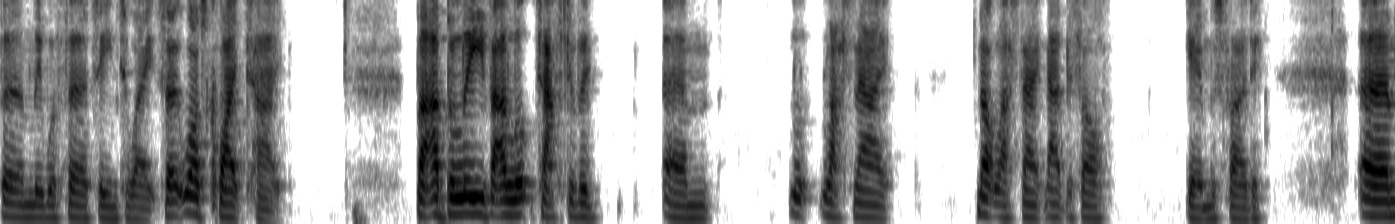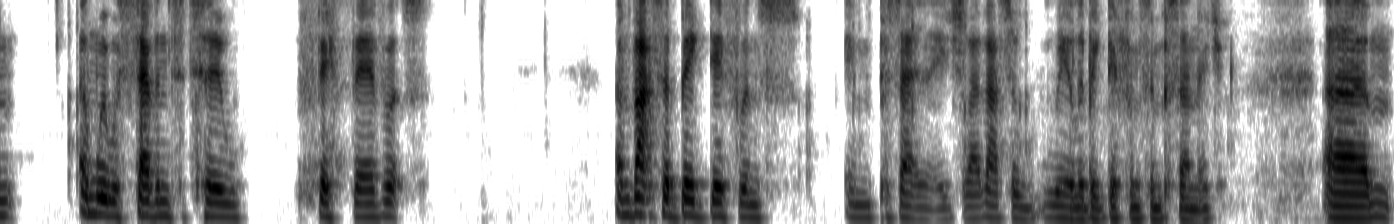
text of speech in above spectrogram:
Burnley were thirteen to eight, so it was quite tight. But I believe I looked after the um last night, not last night, night before. Game was Friday, um, and we were seven to two, fifth favourites, and that's a big difference in percentage. Like that's a really big difference in percentage. Um,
